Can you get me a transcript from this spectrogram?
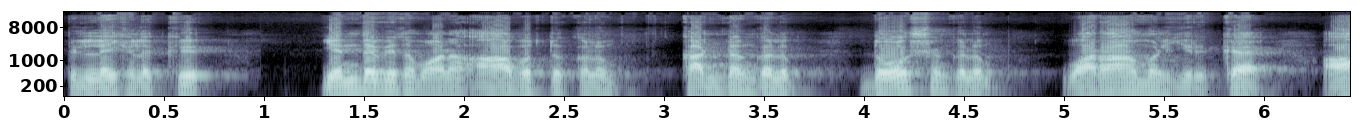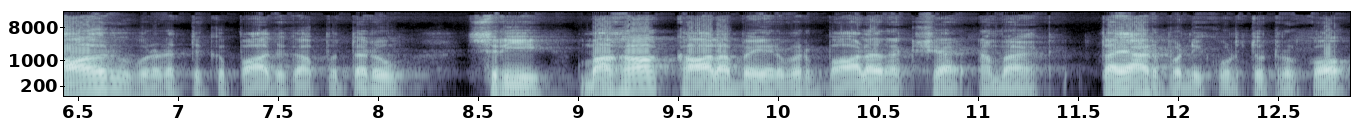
பிள்ளைகளுக்கு எந்த விதமான ஆபத்துக்களும் கண்டங்களும் தோஷங்களும் வராமல் இருக்க ஆறு வருடத்துக்கு பாதுகாப்பு தரும். ஸ்ரீ மகா காலபைரவர் பாலரக்ஷ நம்ம தயார் பண்ணி கொடுத்துட்ருக்கோம்.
